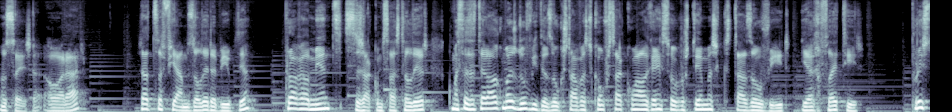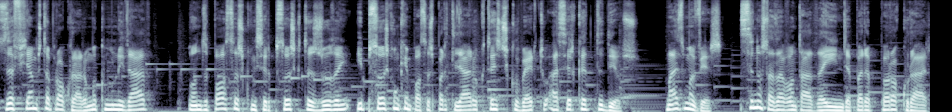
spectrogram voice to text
ou seja, a orar. Já te desafiamos a ler a Bíblia. Provavelmente, se já começaste a ler, começas a ter algumas dúvidas ou gostavas de conversar com alguém sobre os temas que estás a ouvir e a refletir. Por isso, desafiamos-te a procurar uma comunidade onde possas conhecer pessoas que te ajudem e pessoas com quem possas partilhar o que tens descoberto acerca de Deus. Mais uma vez, se não estás à vontade ainda para procurar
